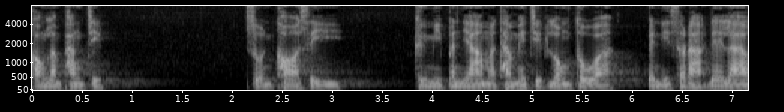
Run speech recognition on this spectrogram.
ของลำพังจิต ส่วนข้อสี่คือมีปัญญามาทำให้จิตลงตัวเป็นอิสระได้แล้ว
